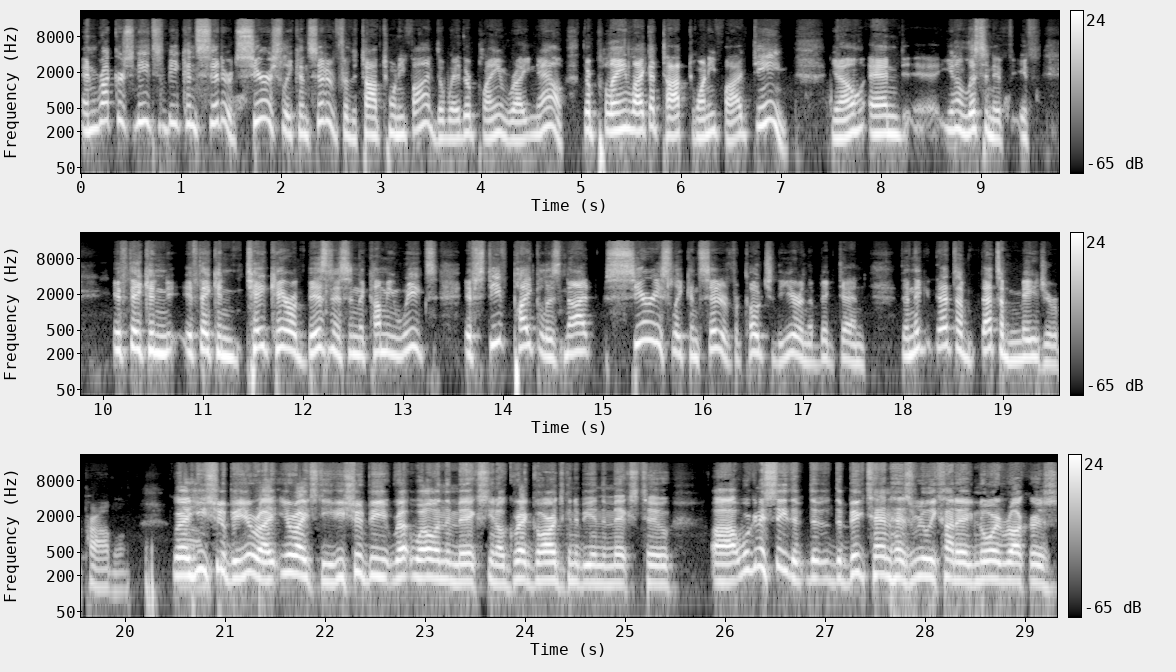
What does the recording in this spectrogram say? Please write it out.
And Rutgers needs to be considered, seriously considered for the top 25 the way they're playing right now. They're playing like a top 25 team, you know. And, eh, you know, listen, if, if, if they can if they can take care of business in the coming weeks if steve pikiell is not seriously considered for coach of the year in the big ten then they, that's a that's a major problem Well, he should be. You're right. You're right, Steve. He should be re- well in the mix. You know, Greg Gard's going to be in the mix too. Uh, we're going to see the, the the Big Ten has really kind of ignored Rutgers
